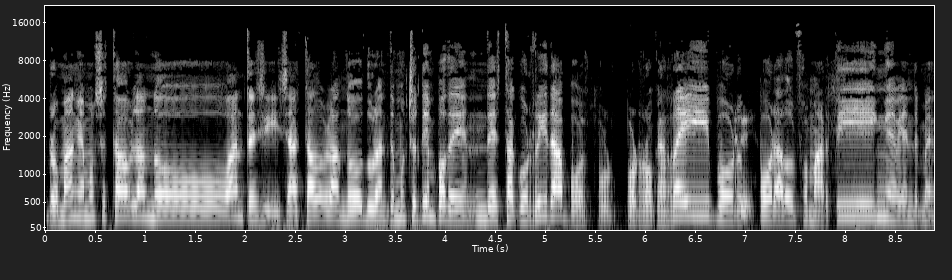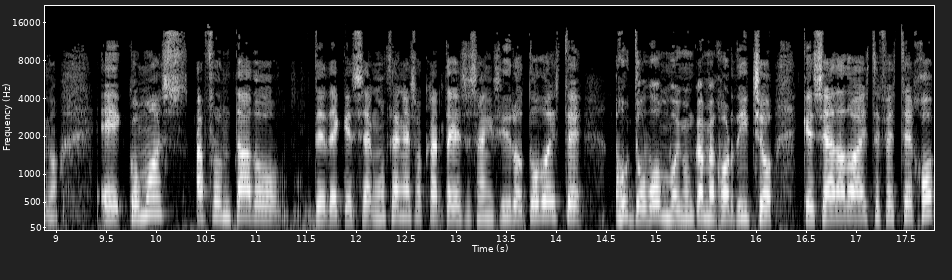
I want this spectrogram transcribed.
Román, hemos estado hablando antes y se ha estado hablando durante mucho tiempo de, de esta corrida, pues por, por Roca Rey, por, Sí. por Adolfo Martín, evidentemente. ¿no? Eh, ¿Cómo has afrontado, desde que se anuncian esos carteles de San Isidro, todo este autobombo, y nunca mejor dicho, que se ha dado a este festejo?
